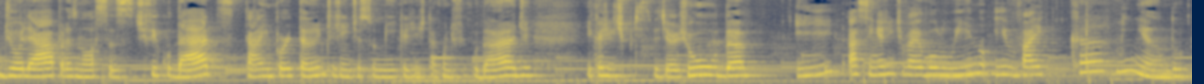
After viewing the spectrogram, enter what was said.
de olhar para as nossas dificuldades. Tá? É importante a gente assumir que a gente está com dificuldade e que a gente precisa de ajuda. E assim a gente vai evoluindo e vai caminhando.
